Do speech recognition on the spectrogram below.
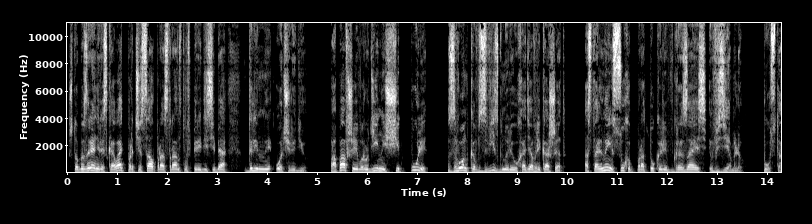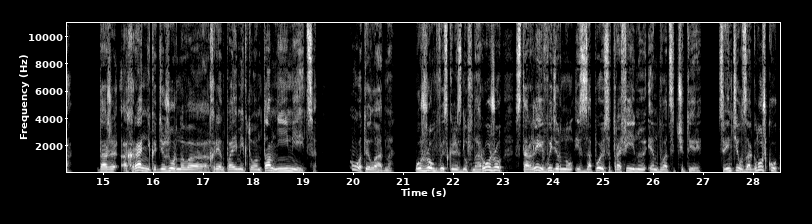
Чтобы зря не рисковать, прочесал пространство впереди себя длинной очередью. Попавшие в орудийный щит пули звонко взвизгнули, уходя в рикошет. Остальные сухо протукали, вгрызаясь в землю. Пусто. Даже охранника дежурного, хрен пойми, кто он там, не имеется. Вот и ладно. Ужом выскользнув наружу, Старлей выдернул из-за пояса трофейную М-24, свинтил заглушку,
